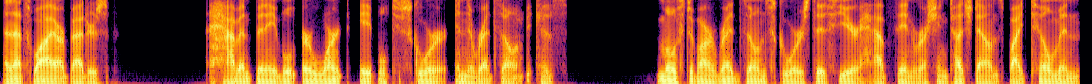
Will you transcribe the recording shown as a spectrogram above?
And that's why our Badgers haven't been able or weren't able to score in the red zone because most of our red zone scores this year have been rushing touchdowns by Tillman,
